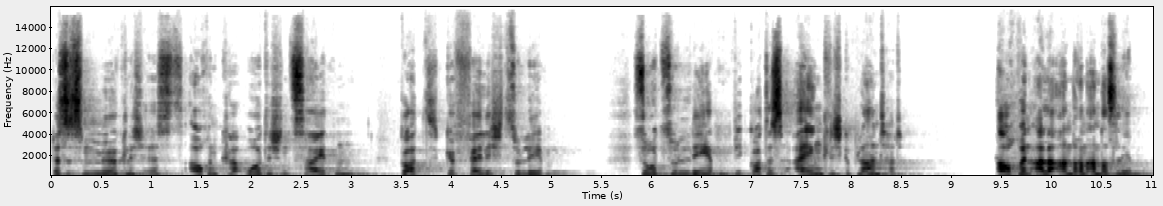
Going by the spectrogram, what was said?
dass es möglich ist, auch in chaotischen Zeiten Gott gefällig zu leben. So zu leben, wie Gott es eigentlich geplant hat. Auch wenn alle anderen anders leben.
